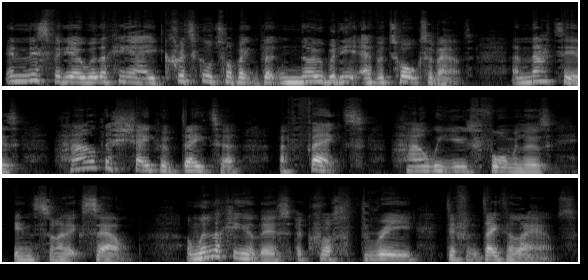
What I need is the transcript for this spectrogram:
In this video, we're looking at a critical topic that nobody ever talks about, and that is how the shape of data affects how we use formulas inside Excel. And we're looking at this across three different data layouts.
